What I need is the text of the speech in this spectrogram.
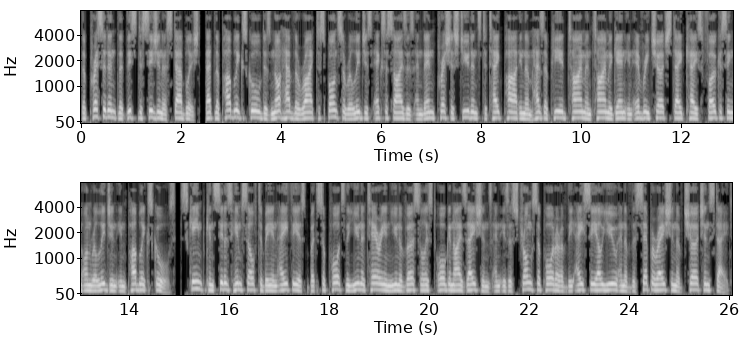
The precedent that this decision established, that the public school does not have the right to sponsor religious exercises and then pressure students to take part in them has appeared time and time again in every church-state case focusing on religion in public schools. Schempp considers himself to be an atheist but supports the Unitarian Universalist organizations and is a strong supporter of the ACLU and of the separation of church and state.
